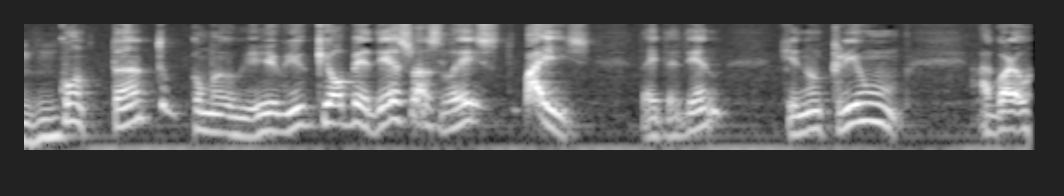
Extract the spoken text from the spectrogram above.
uhum. contanto, como eu digo, que obedeça às leis do país. Está entendendo? Que não criam. Agora, o,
